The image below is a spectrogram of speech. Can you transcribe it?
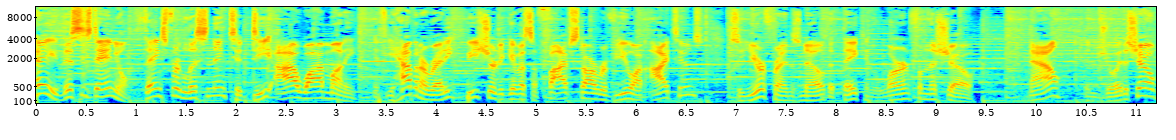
Hey, this is Daniel. Thanks for listening to DIY Money. If you haven't already, be sure to give us a five star review on iTunes so your friends know that they can learn from the show. Now, enjoy the show.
